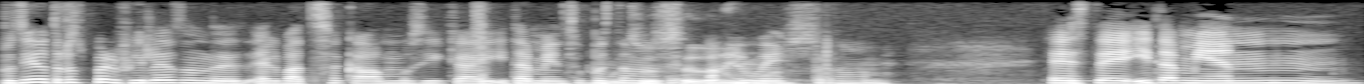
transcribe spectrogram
Pues sí, otros perfiles donde el vato sacaba música y también supuestamente... Ay, güey, seudónimos. perdóname. Este, y también...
